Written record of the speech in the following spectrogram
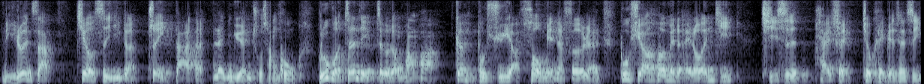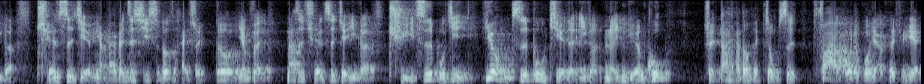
理论上就是一个最大的能源储藏库。如果真的有这个状况的话，更不需要后面的核能，不需要后面的 LNG。其实海水就可以变成是一个全世界，你看百分之七十都是海水，都有盐分，那是全世界一个取之不尽、用之不竭的一个能源库。所以大家都很重视，法国的国家科学院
